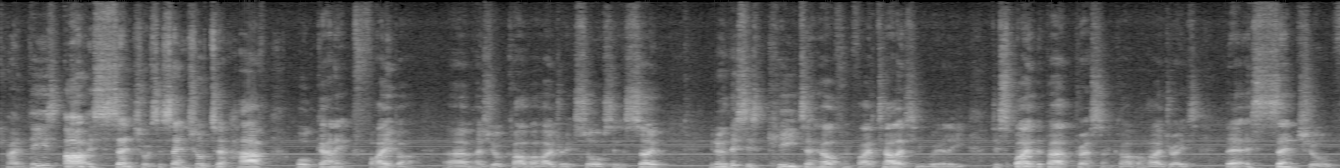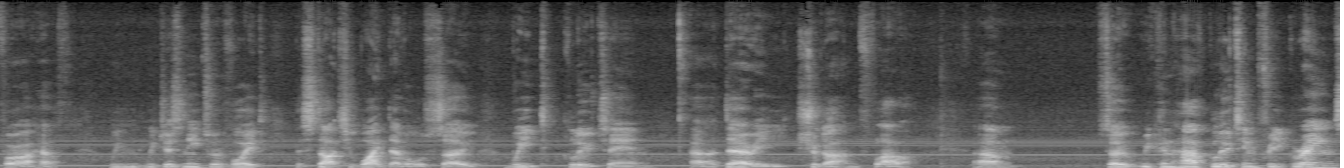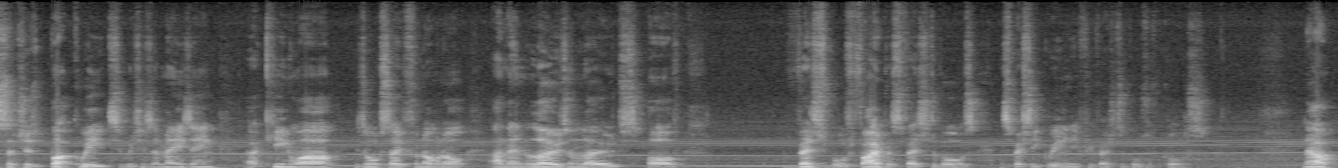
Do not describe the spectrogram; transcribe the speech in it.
right these are essential. It's essential to have organic fiber um, as your carbohydrate sources. So you know, this is key to health and vitality really. Despite the bad press on carbohydrates, they're essential for our health. We, we just need to avoid the starchy white devils, so wheat, gluten, uh, dairy, sugar and flour. Um, so we can have gluten-free grains such as buckwheat, which is amazing, uh, quinoa is also phenomenal, and then loads and loads of vegetables, fibrous vegetables, especially green leafy vegetables of course. Now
